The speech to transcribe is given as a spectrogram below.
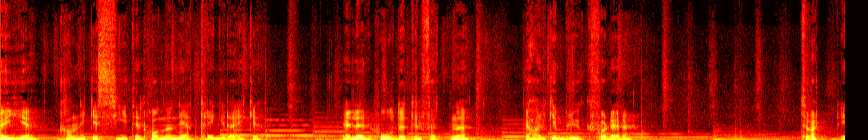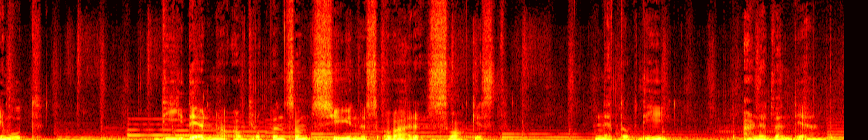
Øyet kan ikke si til hånden 'jeg trenger deg ikke', eller hodet til føttene 'jeg har ikke bruk for dere'. Tvert imot. De delene av kroppen som synes å være svakest, nettopp de er nødvendige.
